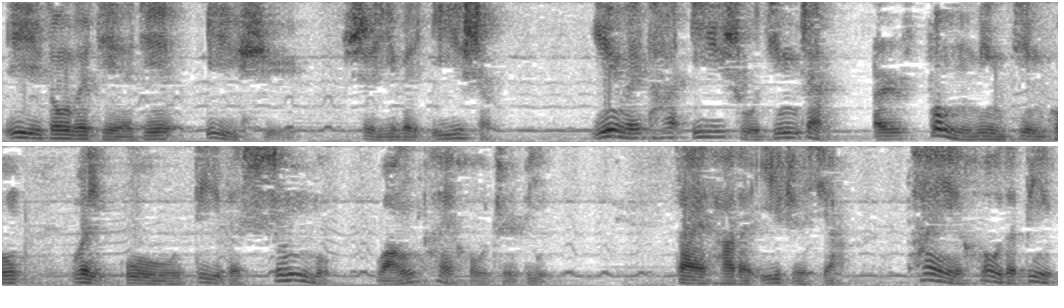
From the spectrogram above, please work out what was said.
义宗的姐姐义许是一位医生，因为他医术精湛而奉命进宫为武帝的生母王太后治病。在他的医治下，太后的病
